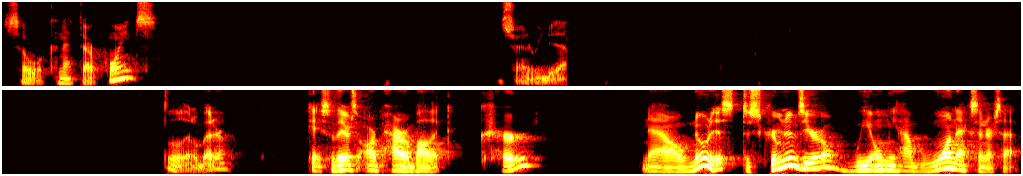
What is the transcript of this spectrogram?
So we'll connect our points. Let's try to redo that. It's a little better. Okay, so there's our parabolic curve. Now notice, discriminant of zero, we only have one x-intercept.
